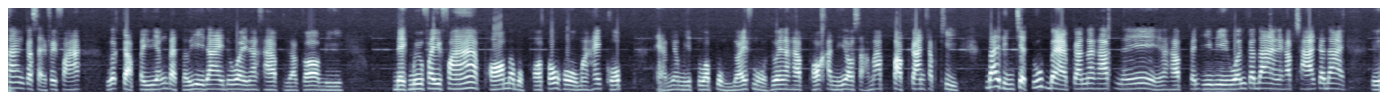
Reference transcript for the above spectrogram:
สร้างกระแสไฟฟ้า แล้วกลับไปเลี้ยงแบตเตอรี่ได้ด้วยนะครับ แล้วก็มี เบรกมือไฟฟ้า พร้อมระบบ auto hold มาให้ครบ แถมยังมีตัวปุ่ม drive mode ด้วยนะครับ เพราะคันนี้เราสามารถปรับการขับขี่ได้ถึง 7 รูปแบบกันนะครับนี่นะครับเป็น EV วนก็ได้นะครับชาร์จก็ได้ หรือ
